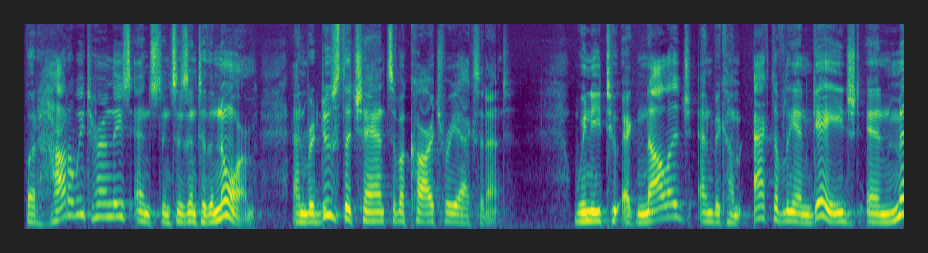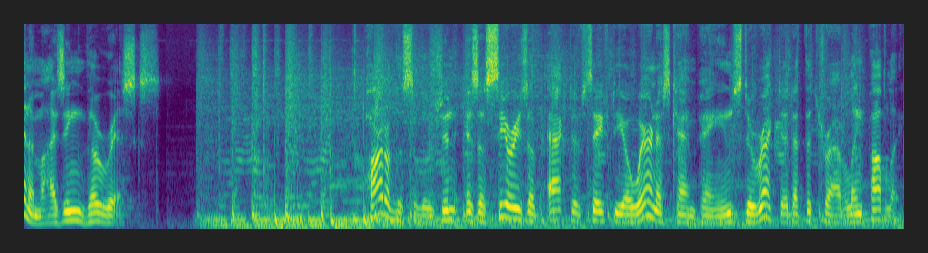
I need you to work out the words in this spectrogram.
But how do we turn these instances into the norm and reduce the chance of a car tree accident? We need to acknowledge and become actively engaged in minimizing the risks. Part of the solution is a series of active safety awareness campaigns directed at the traveling public.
